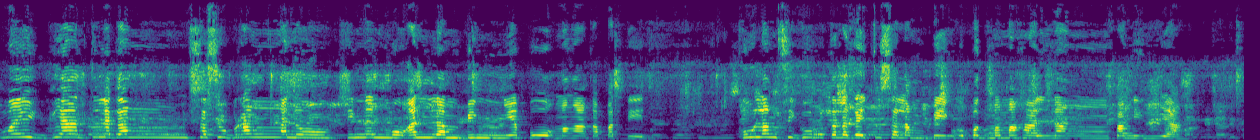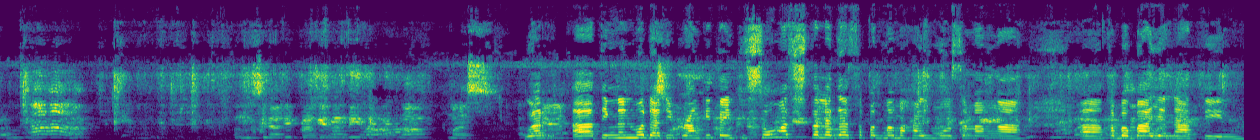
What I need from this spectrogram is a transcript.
My God, talagang sa sobrang ano, tingnan mo, ang lambing niya po mga kapatid. Kulang siguro talaga ito sa lambing o pagmamahal ng pamilya. Frankie. Oo. Kung si Daddy Frankie nandito, no? Mas... ano War, ah, tingnan mo, Daddy Frankie, thank you so much talaga sa pagmamahal mo sa mga ah, kababayan natin.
